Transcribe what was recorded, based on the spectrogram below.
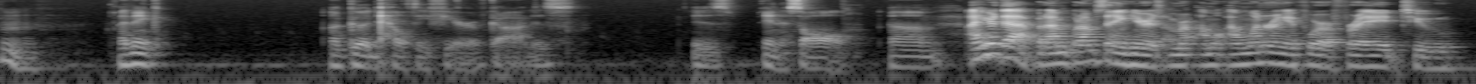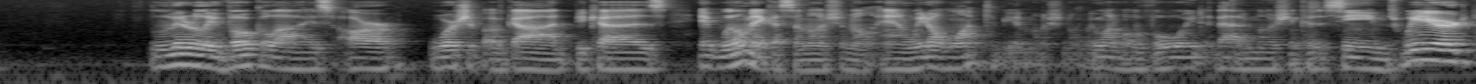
Hmm. I think a good, healthy fear of God is is in us all. Um, I hear that, but I'm, what I'm saying here is I'm, I'm, I'm wondering if we're afraid to literally vocalize our worship of God because it will make us emotional and we don't want to be emotional. We want to avoid that emotion because it seems weird,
